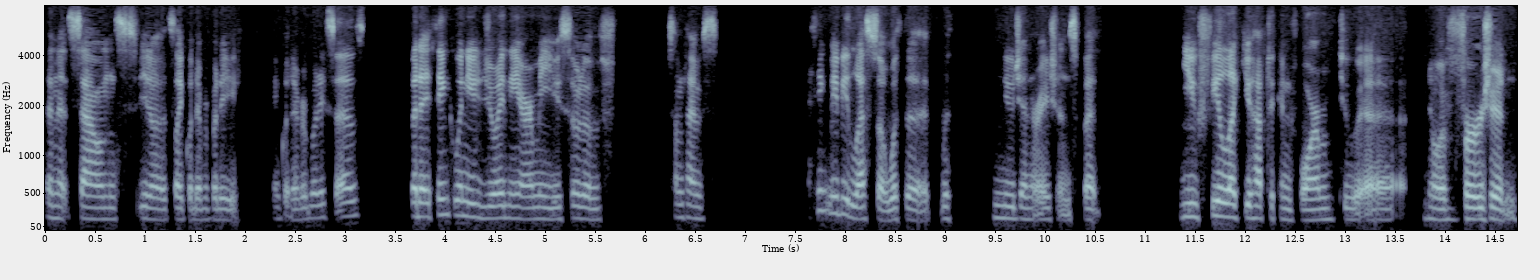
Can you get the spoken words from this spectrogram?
and it sounds, you know, it's like what everybody, I think what everybody says. But I think when you join the army, you sort of sometimes, I think maybe less so with the with new generations, but you feel like you have to conform to a you know a version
